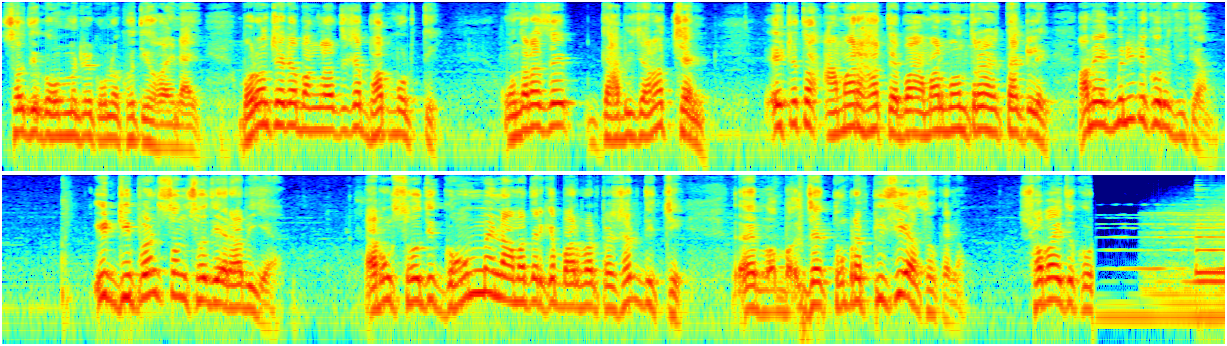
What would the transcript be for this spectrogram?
সৌদি গভর্নমেন্টের কোনো ক্ষতি হয় নাই। বরঞ্চ এটা বাংলাদেশের ভাবমূর্তি। ওনারা যে দাবি জানাচ্ছেন এটা তো আমার হাতে বা আমার মন্ত্রণালয়ে থাকলে আমি এক মিনিটে করে দিতাম। It depends on Saudi Arabia এবং সৌদি গভর্নমেন্ট আমাদেরকে বারবার প্রেশার দিচ্ছে। যে তোমরা পিছিয়ে আসো কেন? সবাই তো কর-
